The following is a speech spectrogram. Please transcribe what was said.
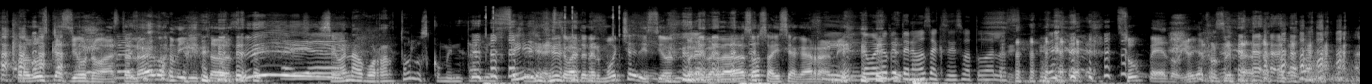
produzcase uno. Hasta luego, amiguitos. Se van a borrar todos los comentarios. Sí, este va a tener mucha edición, pero el verdadazo ahí se agarran, Sí, ¿eh? qué bueno que tenemos acceso a todas las... Su pedo, yo ya no sé nada.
